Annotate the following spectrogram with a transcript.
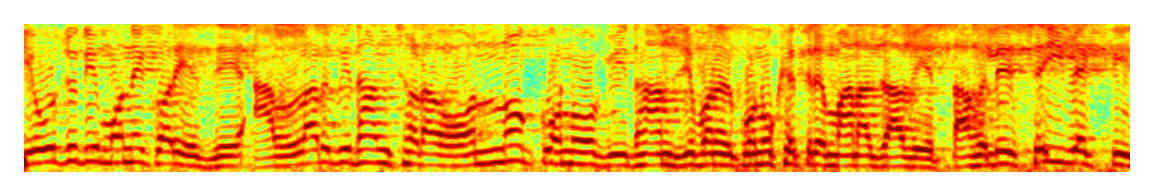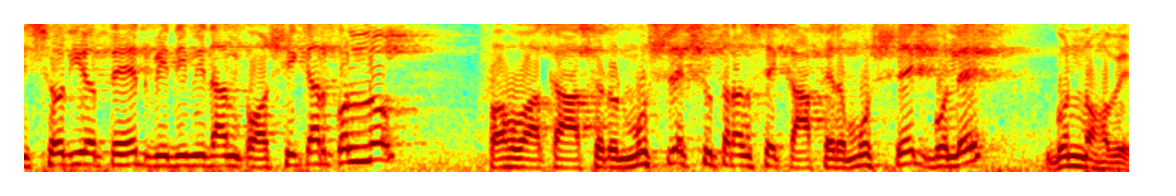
কেউ যদি মনে করে যে আল্লাহর বিধান ছাড়া অন্য কোনো বিধান জীবনের কোনো ক্ষেত্রে মানা যাবে, তাহলে সেই ব্যক্তি শরীয়তের বিধিবিধানকে অস্বীকার করল। ফহওয়া কাফের মুশ্রেক, সুতরাং সে কাফের মুশ্রেক বলে গণ্য হবে।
